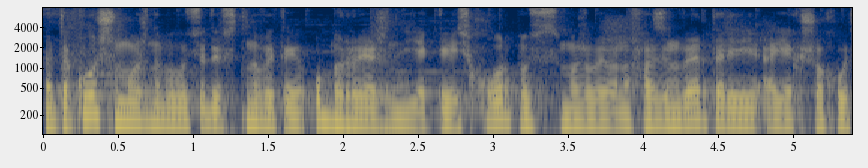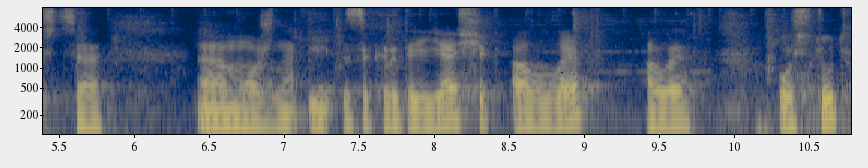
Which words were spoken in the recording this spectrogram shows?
А також можна було сюди встановити обережний якийсь корпус, можливо, на фазінверторі, а якщо хочеться, е, можна і закритий ящик, але, але ось тут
